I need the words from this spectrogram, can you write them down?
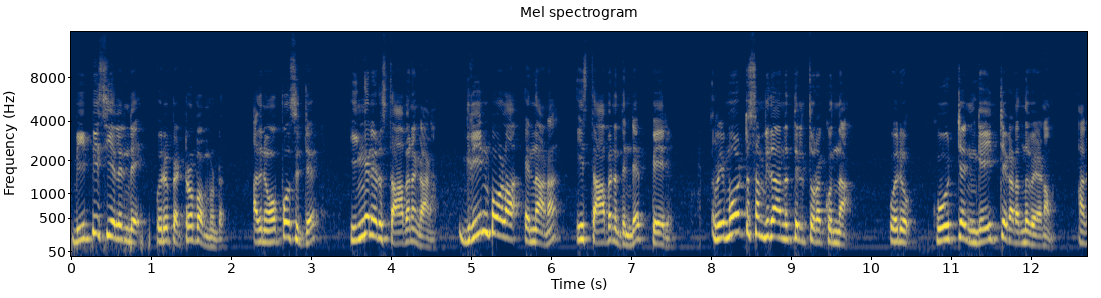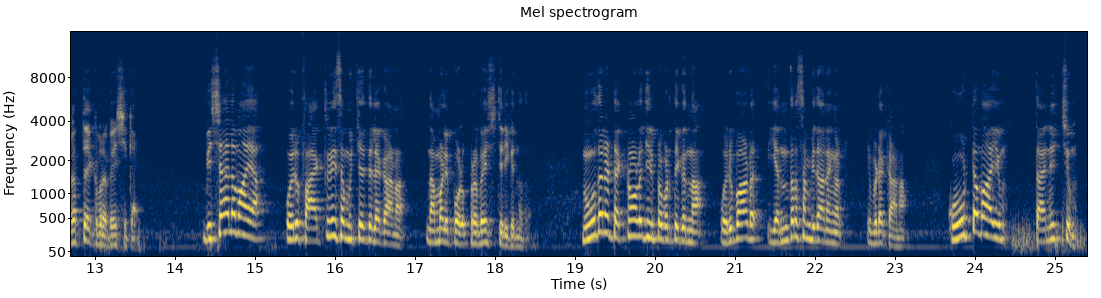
ബി പി സി എല്ലിന്റെ ഒരു പെട്രോൾ പമ്പുണ്ട് അതിന് ഓപ്പോസിറ്റ് ഇങ്ങനെയൊരു സ്ഥാപനം കാണാം. ഗ്രീൻ പോള എന്നാണ് ഈ സ്ഥാപനത്തിന്റെ പേര്. റിമോട്ട് സംവിധാനത്തിൽ തുറക്കുന്ന ഒരു കൂറ്റൻ ഗേറ്റ് കടന്നു വേണം അകത്തേക്ക് പ്രവേശിക്കാൻ. വിശാലമായ ഒരു ഫാക്ടറി സമുച്ചയത്തിലേക്കാണ് നമ്മളിപ്പോൾ പ്രവേശിച്ചിരിക്കുന്നത്. നൂതന ടെക്നോളജിയിൽ പ്രവർത്തിക്കുന്ന ഒരുപാട് യന്ത്ര സംവിധാനങ്ങൾ ഇവിടെ കാണാം. കൂട്ടമായും തനിച്ചും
